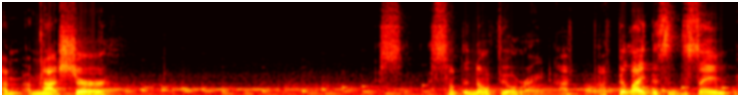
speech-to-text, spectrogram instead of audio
I'm, I'm not sure. something don't feel right. I, I feel like this is the same...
